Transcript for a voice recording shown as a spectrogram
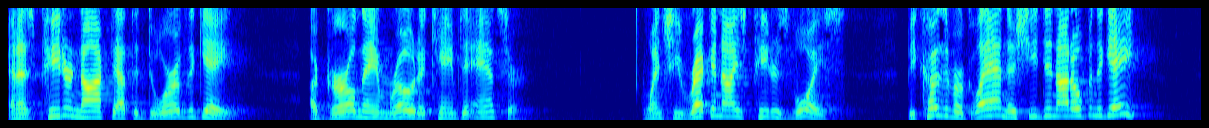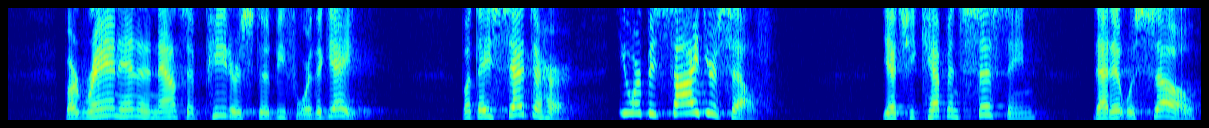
And as Peter knocked at the door of the gate, a girl named Rhoda came to answer. When she recognized Peter's voice, because of her gladness, she did not open the gate, but ran in and announced that Peter stood before the gate. But they said to her, You are beside yourself. Yet she kept insisting that it was so.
